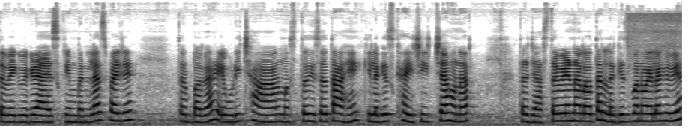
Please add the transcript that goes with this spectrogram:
तर वेगवेगळ्या आईस्क्रीम बनल्याच पाहिजे. तर बघा एवढी छान मस्त दिसत आहे की लगेच खायची इच्छा होणार. तर जास्त वेळ न लावता लगेच बनवायला घेऊया.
